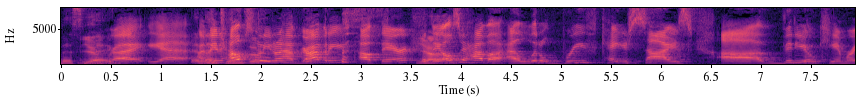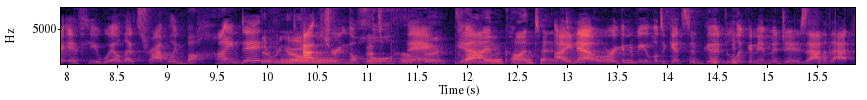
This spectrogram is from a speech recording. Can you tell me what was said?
this Yeah. big. Right, yeah. And I mean, it helps when you don't have gravity up there. Yeah. They also have a, a little briefcase-sized uh, video camera, if you will, that's traveling behind it, There we go. capturing the That's whole thing. perfect. Yeah. Prime content. I know. We're going to be able to get some good-looking images out of that.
